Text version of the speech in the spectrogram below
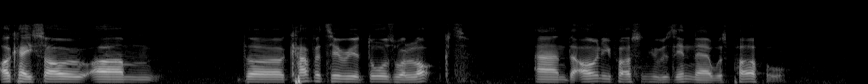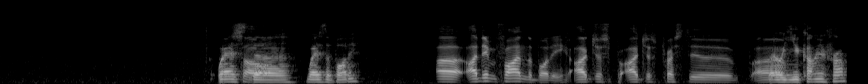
Okay, so um, the cafeteria doors were locked, and the only person who was in there was purple. Where's So- the Where's the body? Uh, I didn't find the body. I just I just pressed the. Um, Where were you coming from?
